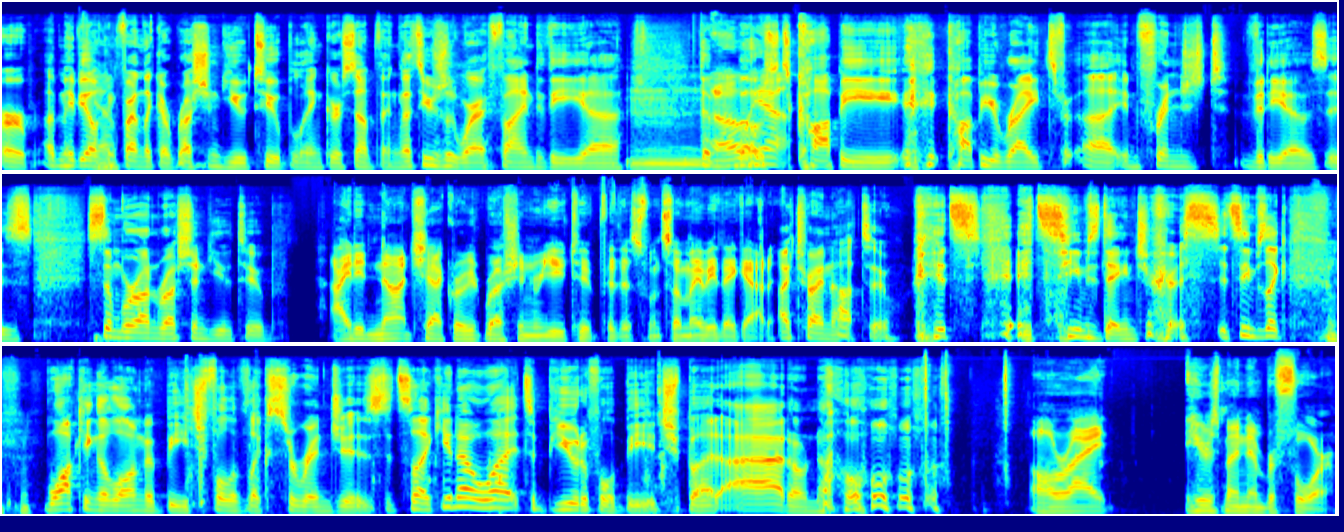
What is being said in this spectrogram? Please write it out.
Or uh, maybe I Yeah. can find like a Russian YouTube link or something. That's usually where I find the uh, the Oh, most yeah. copy copyright uh, infringed videos is somewhere on Russian YouTube. I did not check Ru- Russian YouTube for this one, so maybe they got it. I try not to. It's it seems dangerous. It seems like walking along a beach full of like syringes. It's like you know what? It's a beautiful beach, but I don't know. All right, here's my number four.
